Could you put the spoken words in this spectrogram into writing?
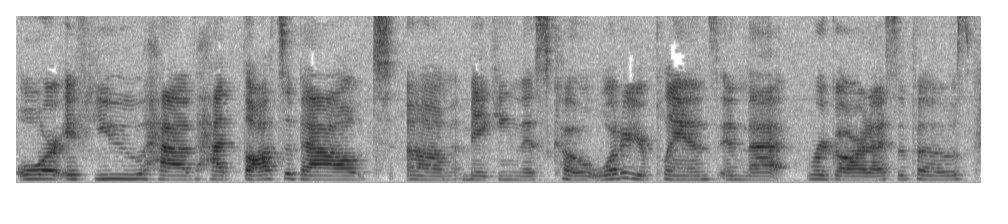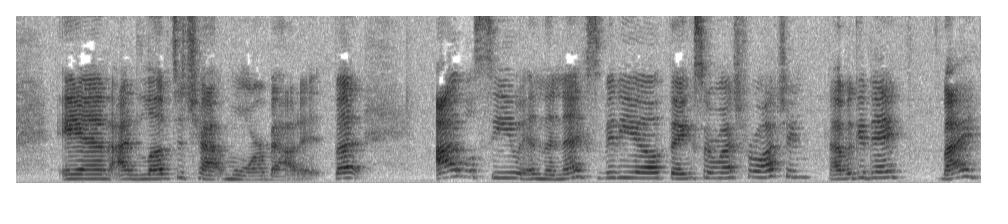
or if you have had thoughts about um, making this coat. What are your plans in that regard, I suppose? And I'd love to chat more about it. But I will see you in the next video. Thanks so much for watching. Have a good day. Bye.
